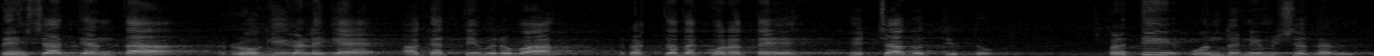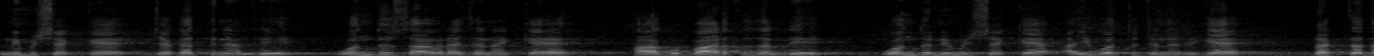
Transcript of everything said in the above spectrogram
ದೇಶಾದ್ಯಂತ ರೋಗಿಗಳಿಗೆ ಅಗತ್ಯವಿರುವ ರಕ್ತದ ಕೊರತೆ ಹೆಚ್ಚಾಗುತ್ತಿದ್ದು, ಪ್ರತಿ ಒಂದು ನಿಮಿಷದಲ್ಲಿ ನಿಮಿಷಕ್ಕೆ ಜಗತ್ತಿನಲ್ಲಿ ಒಂದು ಸಾವಿರ ಜನಕ್ಕೆ ಹಾಗೂ ಭಾರತದಲ್ಲಿ ಒಂದು ನಿಮಿಷಕ್ಕೆ ಐವತ್ತು ಜನರಿಗೆ ರಕ್ತದ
